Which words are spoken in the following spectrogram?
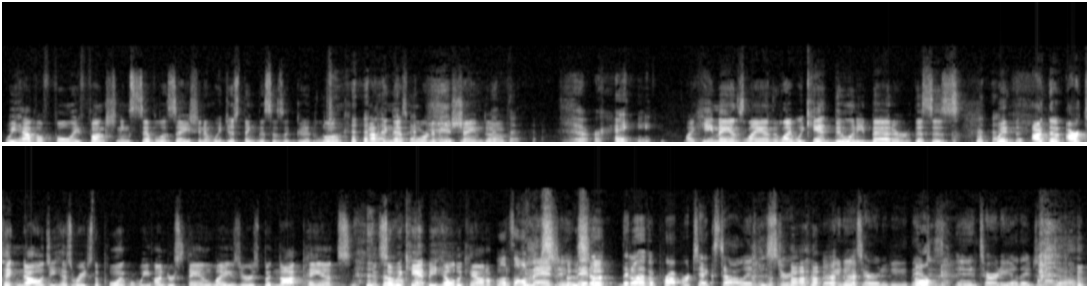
we have a fully functioning civilization and we just think this is a good look. And I think that's more to be ashamed of. Right. Like He Man's land, they're like, we can't do any better. This is, with, our, the, our technology has reached the point where we understand lasers but not pants, and so we can't be held accountable. Well, it's all magic. They don't. They don't have a proper textile industry in eternity. They Or- just in Eternia. They just don't.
